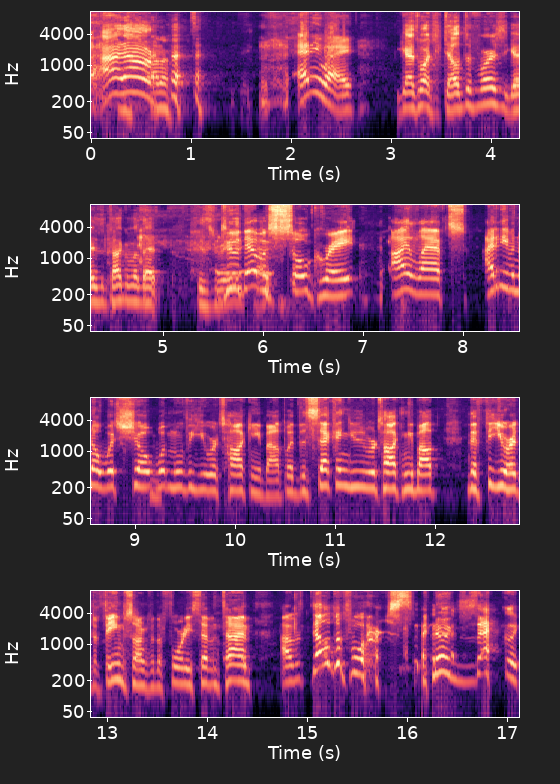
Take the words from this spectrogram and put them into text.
I know. Anyway, You guys watch Delta Force? You guys talk about that? Israeli Dude, that was so great. I laughed. I didn't even know which show, what movie you were talking about, but the second you were talking about the th- you heard the theme song for the 47th time, I was Delta Force. I know exactly.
